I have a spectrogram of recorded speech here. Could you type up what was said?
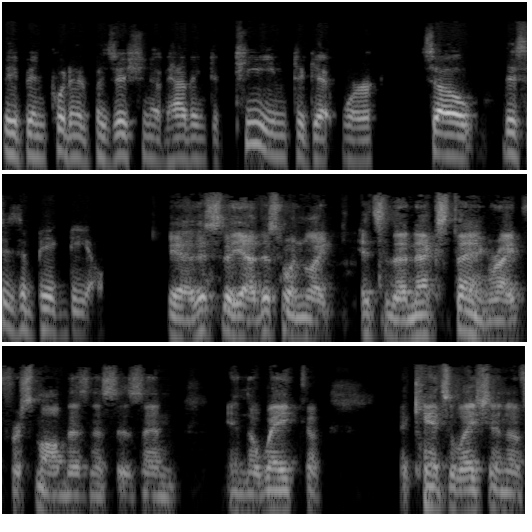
they've been put in a position of having to team to get work. So this is a big deal. Yeah, this yeah this one like it's the next thing right for small businesses and in the wake of the cancellation of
